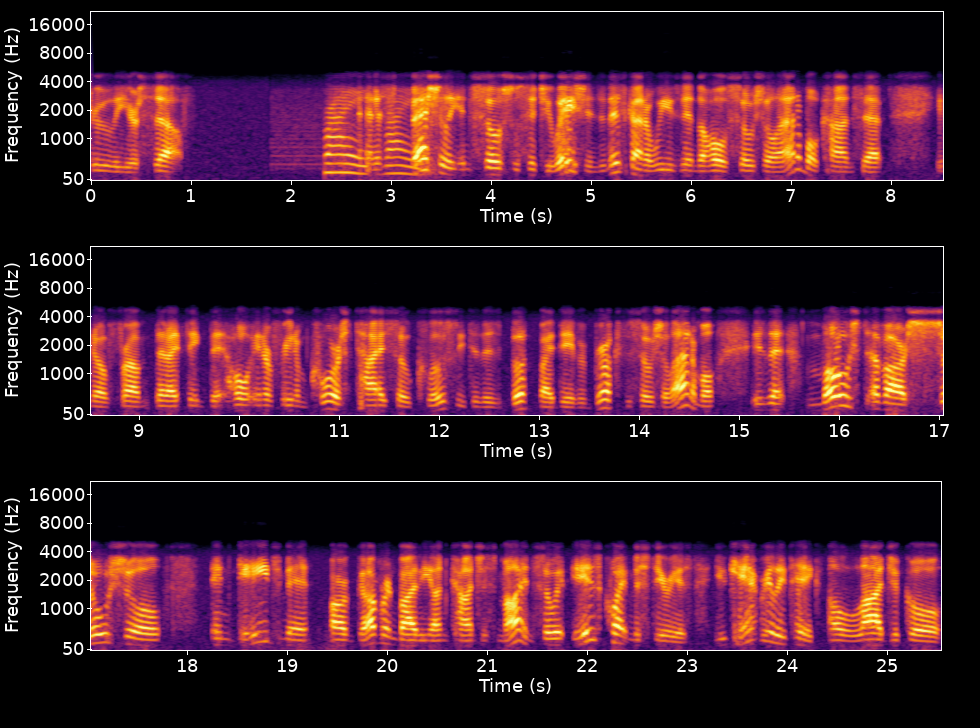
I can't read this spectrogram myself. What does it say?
truly yourself? Right, and right. especially in social situations. And this kind of weaves in the whole social animal concept, you know, from that I think the whole inner freedom course ties so closely to this book by David Brooks, The Social Animal, is that most of our social engagement are governed by the unconscious mind. So it is quite mysterious. You can't really take a logical,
